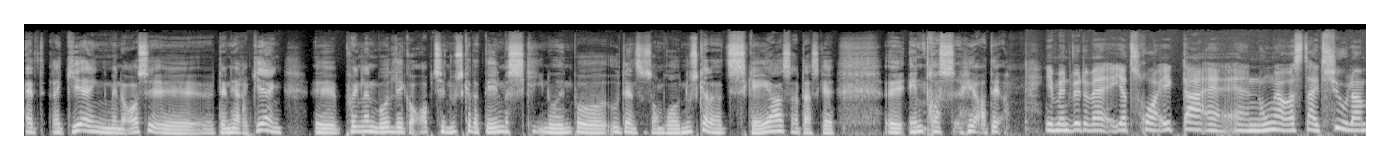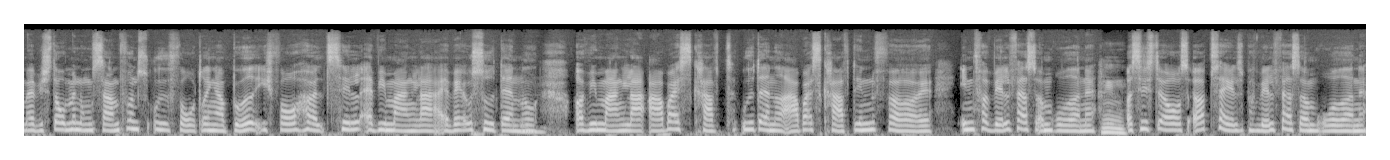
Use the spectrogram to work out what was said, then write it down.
at regeringen, men også øh, den her regering, øh, på en eller anden måde lægger op til, nu skal der dele med ske noget inde på uddannelsesområdet. Nu skal der skæres, og der skal øh, ændres her og der. Jamen ved du hvad, jeg tror ikke, der er, er nogen af os, der er i tvivl om, at vi står med nogle samfundsudfordringer, både i forhold til, at vi mangler erhvervsuddannet, mm. og vi mangler arbejdskraft, uddannet arbejdskraft inden for, øh, inden for velfærdsområderne. Mm. Og sidste års optagelse på velfærdsområderne,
